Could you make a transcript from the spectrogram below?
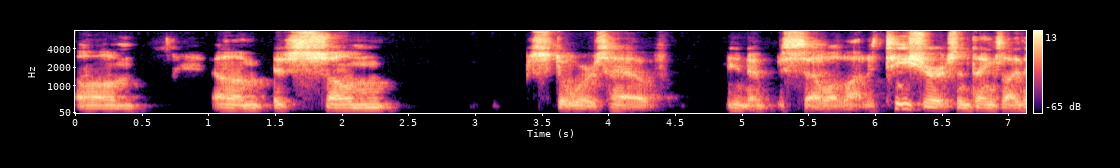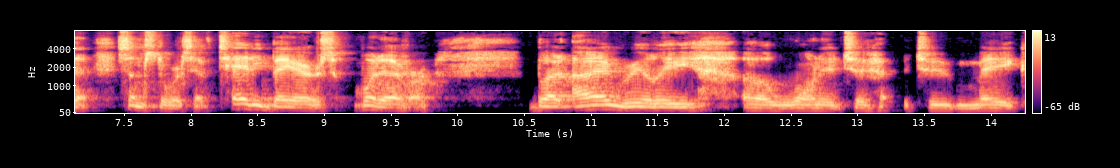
Um, um, some stores have, you know, sell a lot of T-shirts and things like that. Some stores have teddy bears, whatever. But I really uh, wanted to to make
